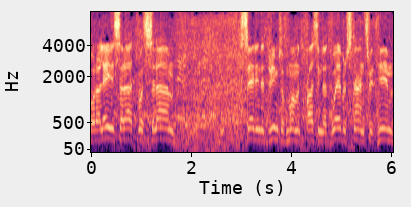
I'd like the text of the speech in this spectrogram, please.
For alayhi salatu was salam said in the dreams of Muhammad Qasim that whoever stands with him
